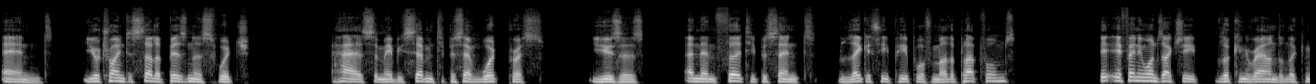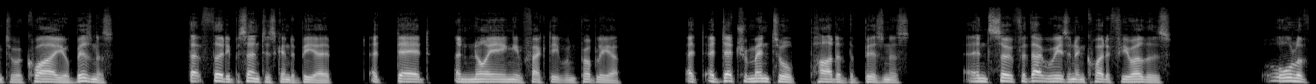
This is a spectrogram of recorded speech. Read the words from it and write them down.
and you're trying to sell a business which has maybe 70% WordPress users and then 30% legacy people from other platforms, if anyone's actually looking around and looking to acquire your business, that 30% is going to be a, a dead, annoying, in fact, even probably a, a, a detrimental part of the business and so, for that reason and quite a few others, all of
